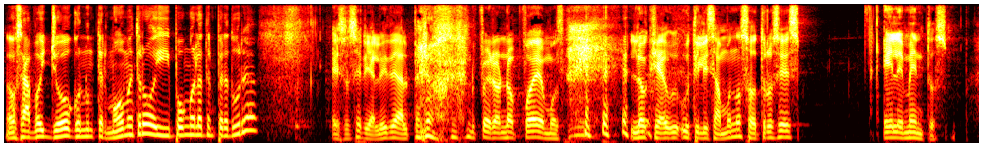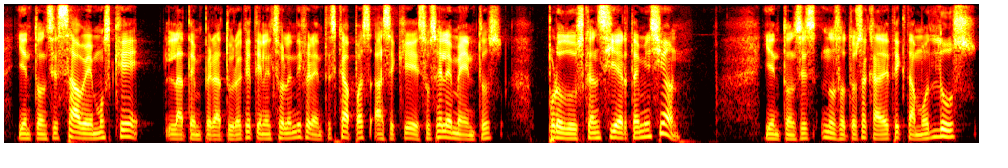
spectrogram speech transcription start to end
O sea, voy yo con un termómetro y pongo la temperatura. Eso sería lo ideal, pero, pero no podemos. Lo que utilizamos nosotros es elementos. Y entonces sabemos que la temperatura que tiene el Sol en diferentes capas hace que esos elementos produzcan cierta emisión. Y entonces nosotros acá detectamos luz,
